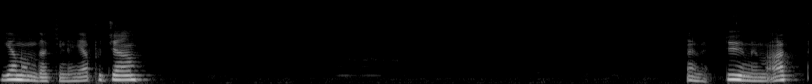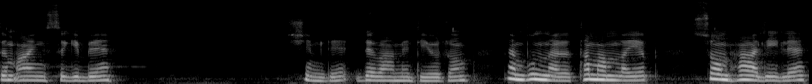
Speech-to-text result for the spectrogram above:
yanındakine yapacağım. Evet düğümümü attım aynısı gibi. Şimdi devam ediyorum. Ben bunları tamamlayıp son haliyle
